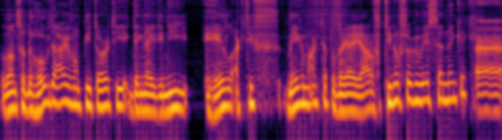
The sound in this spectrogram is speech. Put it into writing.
Want zo de hoogdagen van Pete Doherty, ik denk dat je die niet heel actief meegemaakt hebt. Of dat jij een jaar of tien of zo geweest zijn, denk ik. Eh,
